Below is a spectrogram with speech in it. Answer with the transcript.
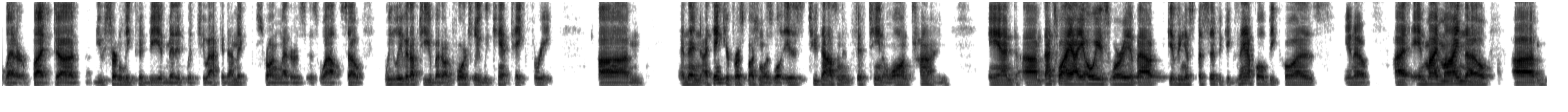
letter, but uh, you certainly could be admitted with two academic strong letters as well. So we leave it up to you, but unfortunately, we can't take three. Um, and then I think your first question was, well, is 2015 a long time? And um, that's why I always worry about giving a specific example because, you know, uh, in my mind, though, um,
